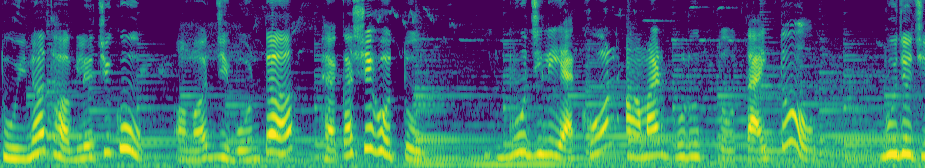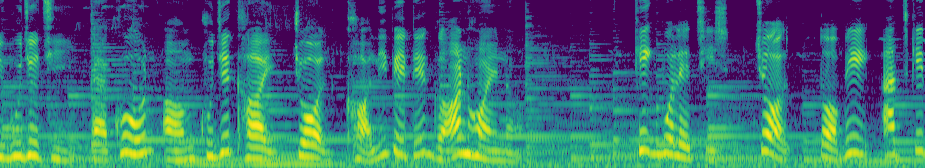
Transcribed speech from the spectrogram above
তুই না থাকলে চিকু আমার জীবনটা ফ্যাকাশে হতো। বুঝলি এখন আমার গুরুত্ব তাই তো? বুঝেছি বুঝেছি। এখন আম খুঁজে খাই। চল খালি পেটে গান হয় না। ঠিক বলেছিস। চল তবে আজকের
